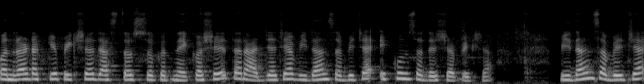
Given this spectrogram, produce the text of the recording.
पंधरा टक्केपेक्षा जास्त असू शकत नाही. कसे? तर राज्याच्या विधानसभेच्या एकूण सदस्यापेक्षा. विधानसभेच्या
